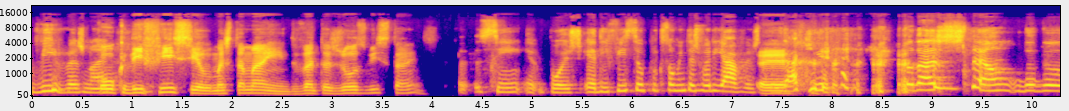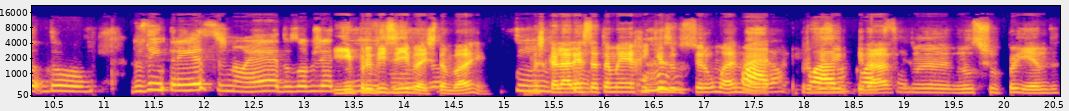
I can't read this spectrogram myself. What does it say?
vivas, não é? Pouco difícil, mas também vantajoso isso tem. Sim, pois é difícil porque são muitas variáveis. É. Há aqui toda a gestão do, do, do, dos interesses, não é? Dos objetivos. E imprevisíveis também. Sim, Mas, se calhar, sim. essa também é a riqueza do ser humano, claro, é? A imprevisibilidade claro, claro que nos surpreende,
